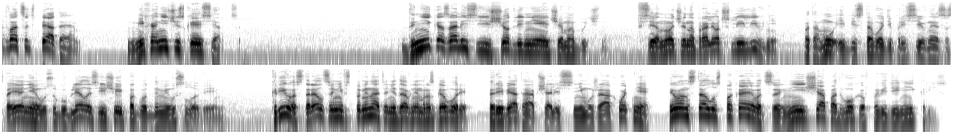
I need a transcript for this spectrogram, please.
25. Механическое сердце. Дни казались еще длиннее, чем обычно. Все ночи напролет шли ливни, потому и без того депрессивное состояние усугублялось еще и погодными условиями. Крио старался не вспоминать о недавнем разговоре. Ребята общались с ним уже охотнее, и он стал успокаиваться, не ища подвоха в поведении Крис.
